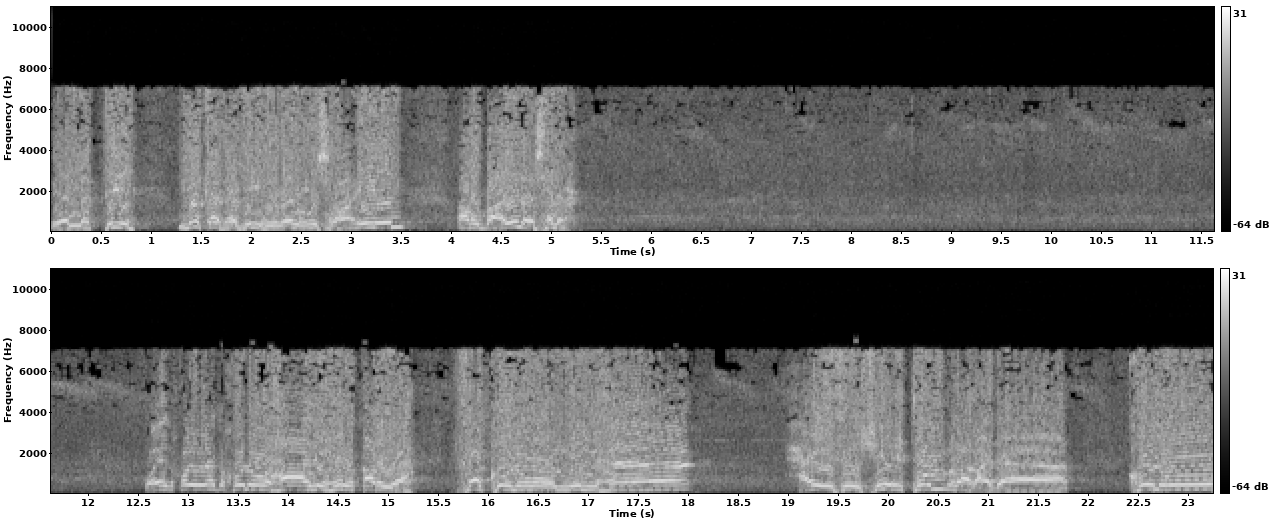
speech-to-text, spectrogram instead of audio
لأن التيه مكث فيه بنو إسرائيل أربعين سنة. وإذ قلنا ادخلوا هذه القرية فكلوا منها حيث شئتم رغدا. كلوا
